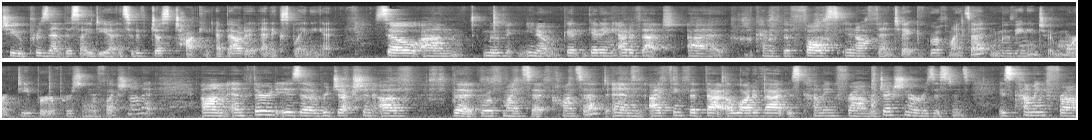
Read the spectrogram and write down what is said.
to present this idea instead of just talking about it and explaining it. So, um, moving, you know, get, getting out of that uh, kind of the false, inauthentic growth mindset and moving into a more deeper personal reflection on it. Um, and third is a rejection of the growth mindset concept. And I think that, that a lot of that is coming from rejection or resistance, is coming from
